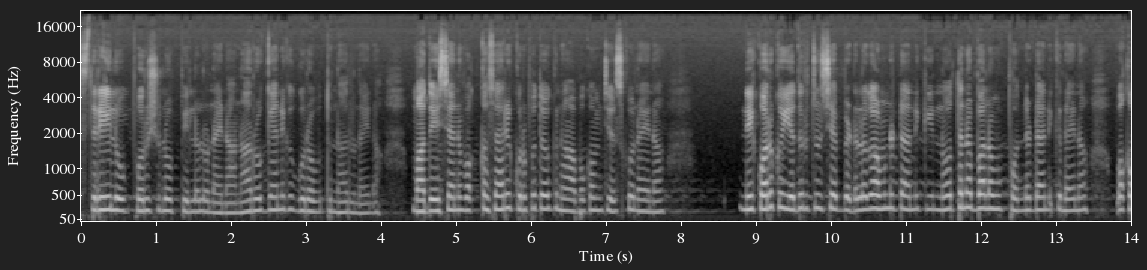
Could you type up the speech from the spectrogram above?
స్త్రీలు పురుషులు పిల్లలు నైనా అనారోగ్యానికి గురవుతున్నారు నైనా. మా దేశాన్ని ఒక్కసారి కృపతో జ్ఞాపకం చేసుకునైనా నీ కొరకు ఎదురు చూసే బిడ్డలుగా ఉండటానికి నూతన బలము పొందడానికి నైనా ఒక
